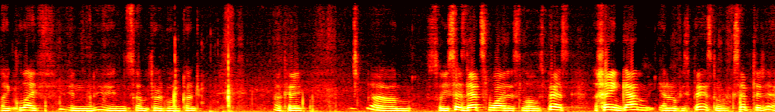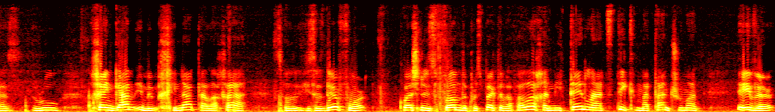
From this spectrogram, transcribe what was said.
like life in in some third world country. Okay. Um, so he says that's why this law was passed. L'chein gam, I don't know if it's passed or accepted as a rule. L'chein gam ibimchinat halacha. So he says therefore, question is from the perspective of halacha. Niten la'atztik matan trumat ever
